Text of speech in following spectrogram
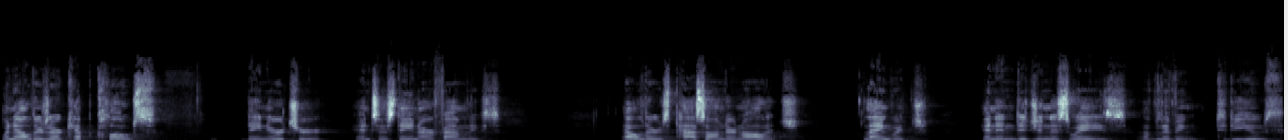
When elders are kept close, they nurture and sustain our families. Elders pass on their knowledge, language, and indigenous ways of living to the youth.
